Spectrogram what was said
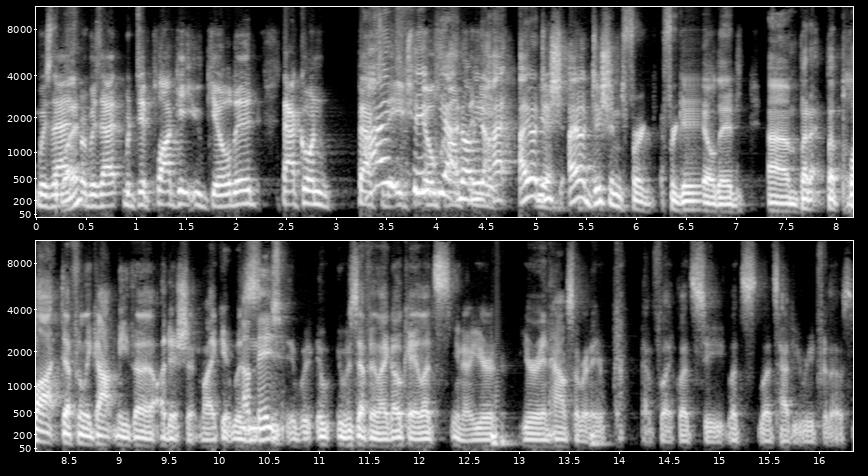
was that what? or was that did plot get you gilded back going back to I the HBO think, yeah, no, I mean, company. I, I, audition, I auditioned for for Gilded, um, but but plot definitely got me the audition. Like it was Amazing. It, it, it was definitely like okay, let's you know you're you're in house already. Kind of like let's see, let's let's have you read for those.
